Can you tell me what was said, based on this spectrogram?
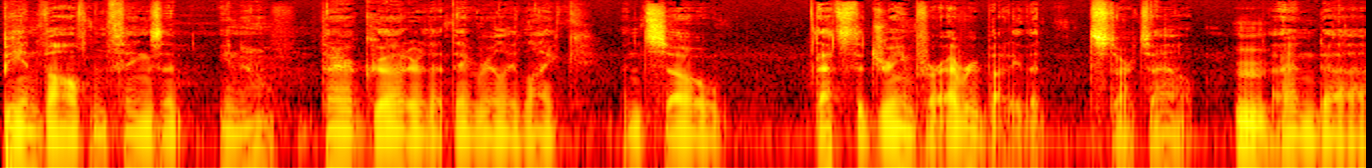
be involved in things that you know they're good or that they really like, and so that's the dream for everybody that starts out. Mm. And uh,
